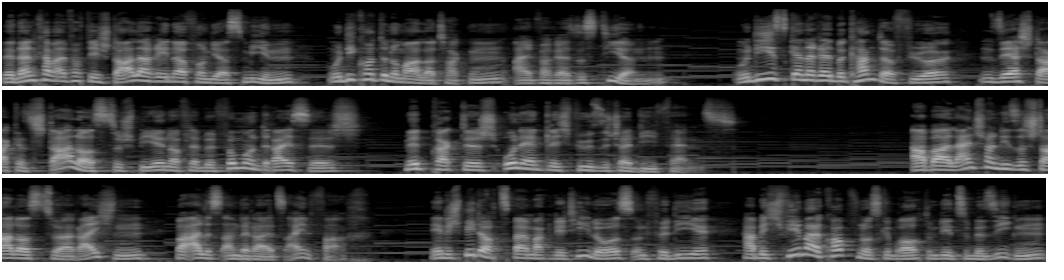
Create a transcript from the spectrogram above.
Denn dann kam einfach die Stahlarena von Jasmin und die konnte Normalattacken einfach resistieren. Und die ist generell bekannt dafür, ein sehr starkes Stalos zu spielen auf Level 35 mit praktisch unendlich physischer Defense. Aber allein schon dieses Stalos zu erreichen, war alles andere als einfach. Denn die spielt auch zwei Magnetilos und für die habe ich viermal Kopfnuss gebraucht, um die zu besiegen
